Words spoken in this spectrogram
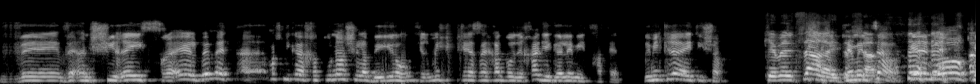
ו- ואנשירי ישראל, באמת, מה שנקרא, חתונה שלה ביוקר, מי שיעשה אחד ועוד אחד יגלה מי יתחתן. במקרה הייתי שם. כמלצר היית שם. כמלצר, כן, לא, כ...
